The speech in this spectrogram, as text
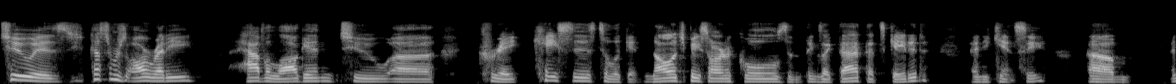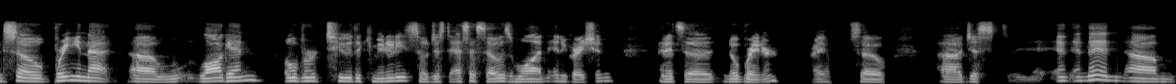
two is customers already have a login to uh, create cases, to look at knowledge base articles and things like that. That's gated and you can't see. Um, and so bringing that uh, login over to the community, so just SSO is one integration, and it's a no-brainer, right? So uh, just and and then um,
